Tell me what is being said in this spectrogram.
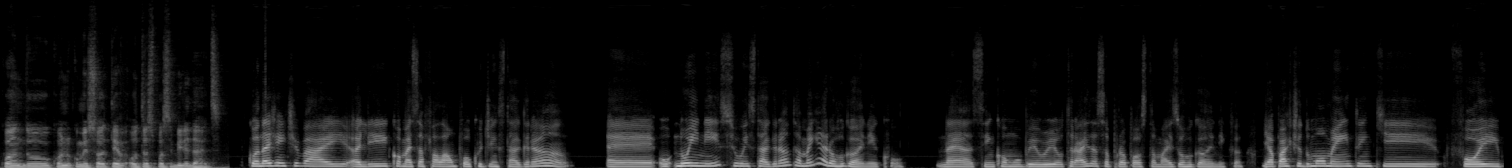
quando, quando começou a ter outras possibilidades. Quando a gente vai ali e começa a falar um pouco de Instagram, é, no início o Instagram também era orgânico né? Assim como o Be Real traz essa proposta mais orgânica. E a partir do momento em que foi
